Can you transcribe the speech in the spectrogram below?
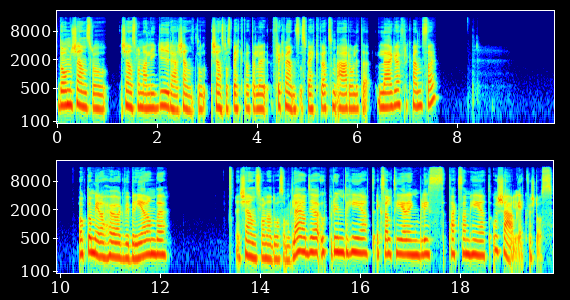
De känslor känslorna ligger ju i det här känslo, känslospektrat eller frekvensspektrat som är då lite lägre frekvenser. Och de mera högvibrerande känslorna då som glädje, upprymdhet, exaltering, bliss, tacksamhet och kärlek förstås.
